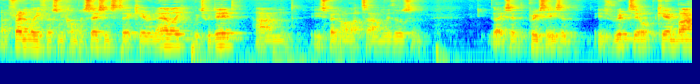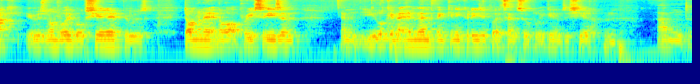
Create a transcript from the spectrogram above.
uh, friendly for some compensation to take Kieran early, which we did, and he spent all that time with us. And like I said, the pre-season, he's ripped it up, came back. He was in unbelievable shape. He was dominating a lot of pre-season, and you're looking at him then thinking he could easily play ten Super League games this year. Mm. And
